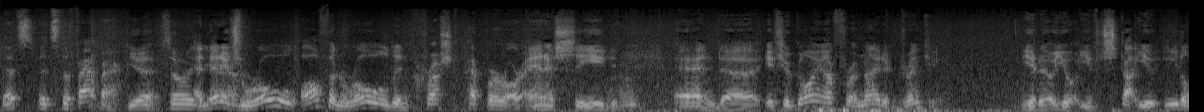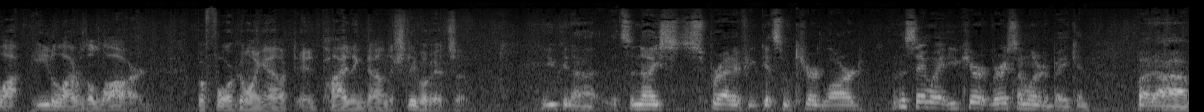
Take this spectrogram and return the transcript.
That's it's the fatback. yeah. So and then it's rolled, often rolled in crushed pepper or anise seed. Mm-hmm. And uh, if you're going out for a night of drinking, you know you you start you eat a lot eat a lot of the lard before going out and piling down the slivovica. You can. Uh, it's a nice spread if you get some cured lard. In the same way, you cure it very similar to bacon, but uh,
